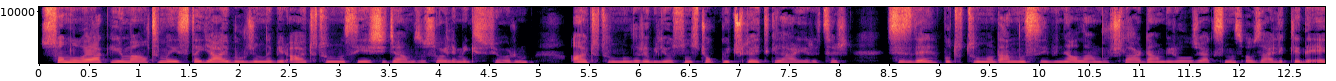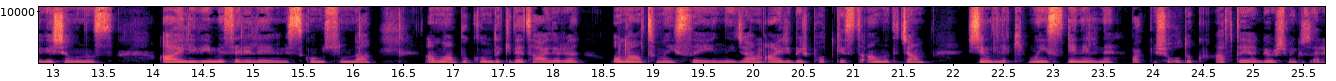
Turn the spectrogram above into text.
Son olarak 26 Mayıs'ta Yay burcunda bir ay tutulması yaşayacağımızı söylemek istiyorum. Ay tutulmaları biliyorsunuz çok güçlü etkiler yaratır. Siz de bu tutulmadan nasibini alan burçlardan biri olacaksınız. Özellikle de ev yaşamınız, ailevi meseleleriniz konusunda. Ama bu konudaki detayları 16 Mayıs'ta yayınlayacağım ayrı bir podcast'te anlatacağım. Şimdilik Mayıs geneline bakmış olduk. Haftaya görüşmek üzere.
